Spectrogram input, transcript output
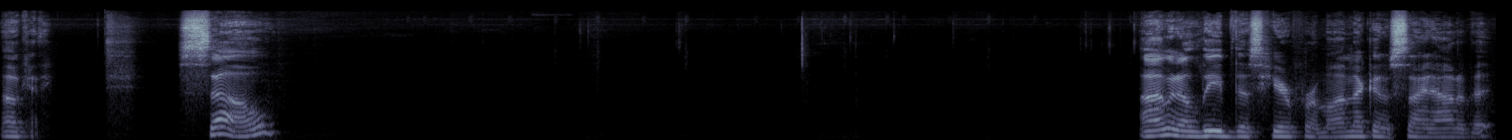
Okay. So I'm going to leave this here for a moment. I'm not going to sign out of it.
